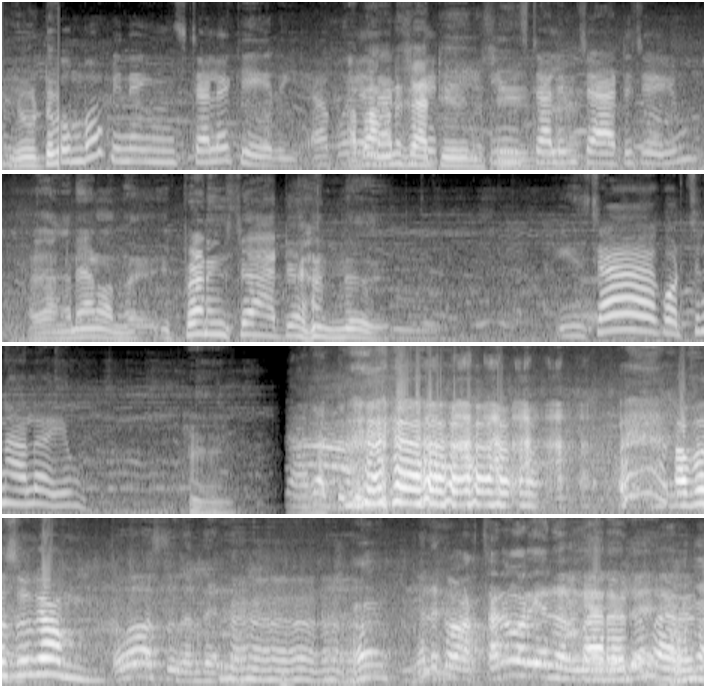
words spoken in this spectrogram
യൂട്യൂബ് നോക്കുമ്പോ പിന്നെ ഇൻസ്റ്റാലെ കയറി അപ്പൊ അപ്പൊ അങ്ങനെ chat ചെയ്ത് ഇൻസ്റ്റാലും ചാറ്റ് ചെയ്യും. അത് അങ്ങനെയാണ് വന്നത്. ഇപ്പോഴാണ് ഇൻസ്റ്റാ ആറ്റ് വന്നത്? ഇൻസ്റ്റ കുറച്ച് നാളായും. അപ്പൊ സുഖം. പറഞ്ഞു പറഞ്ഞു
